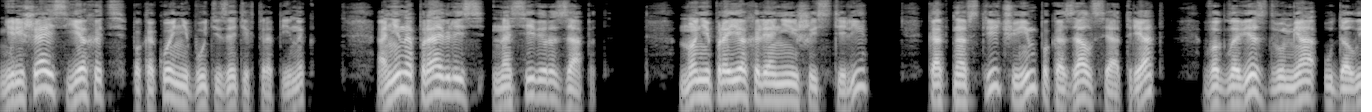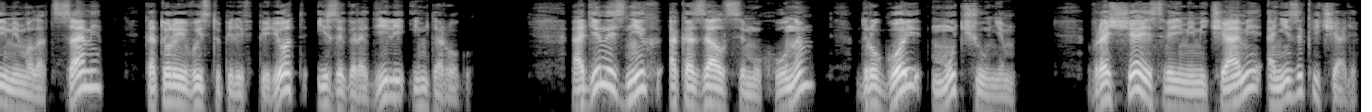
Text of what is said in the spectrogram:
Не решаясь ехать по какой-нибудь из этих тропинок, они направились на северо-запад. Но не проехали они и шести ли, как навстречу им показался отряд, во главе с двумя удалыми молодцами, которые выступили вперед и загородили им дорогу. Один из них оказался Мухуном, другой — Мучунем. Вращая своими мечами, они закричали.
